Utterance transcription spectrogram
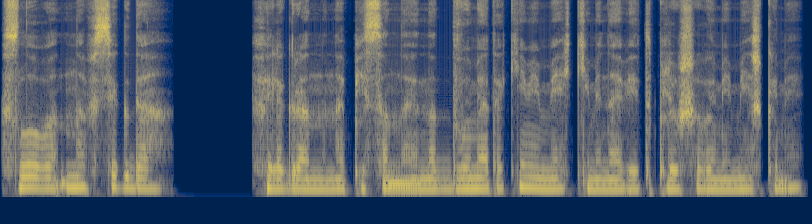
Слово «навсегда», филигранно написанное над двумя такими мягкими на вид плюшевыми мишками.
